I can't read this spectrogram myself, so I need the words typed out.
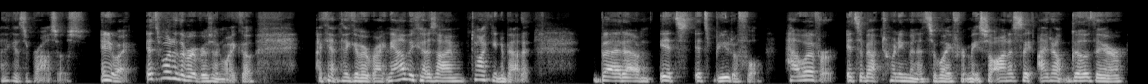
I think it's the Brazos. Anyway, it's one of the rivers in Waco. I can't think of it right now because I'm talking about it but um, it's it's beautiful. However, it's about 20 minutes away from me. So honestly, I don't go there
